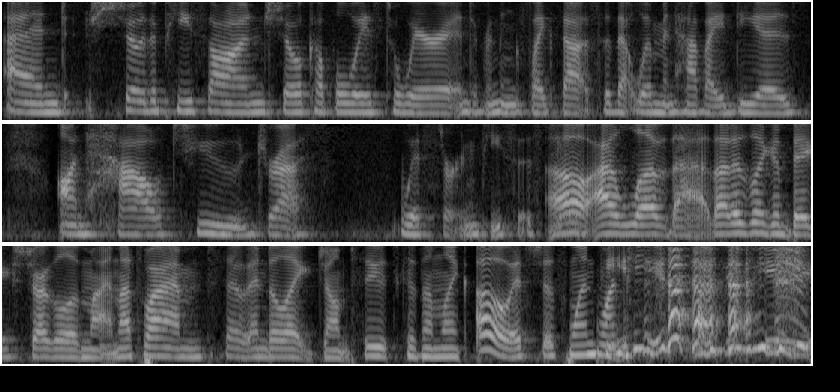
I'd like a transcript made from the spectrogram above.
and show the piece on, show a couple ways to wear it, and different things like that, so that women have ideas on how to dress with certain pieces. Too. Oh, I love that. That is like a big struggle of mine. That's why I'm so into like jumpsuits because I'm like, oh, it's just one piece. One piece. piece, easy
